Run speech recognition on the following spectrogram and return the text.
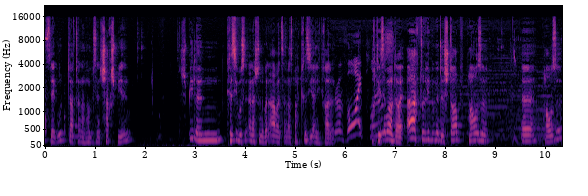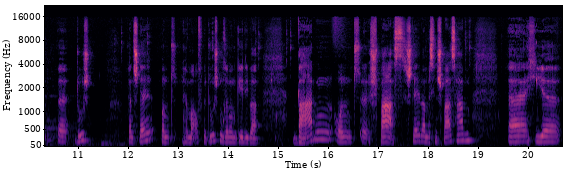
Sehr gut. Darf dann noch ein bisschen Schach spielen. Spielen. Chrissy muss in einer Stunde bei der Arbeit sein. Was macht Chrissy eigentlich gerade? Ach, die ist immer noch dabei. Ach du liebe Güte, Stopp, Pause. Äh, Pause. Äh, duschen. Ganz schnell. Und hör mal auf mit Duschen, sondern geh lieber baden und äh, Spaß. Schnell mal ein bisschen Spaß haben. Äh, hier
